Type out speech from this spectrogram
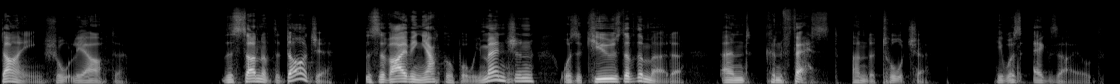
dying shortly after. The son of the Doge, the surviving Jacopo we mention, was accused of the murder and confessed under torture. He was exiled.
